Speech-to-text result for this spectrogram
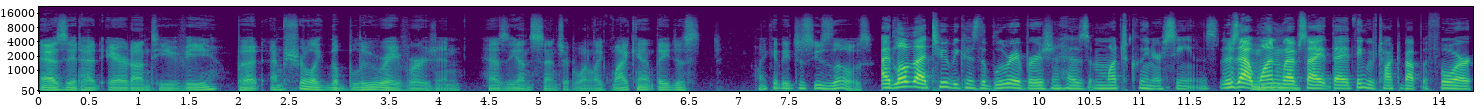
as it had aired on TV, but I'm sure like the Blu-ray version has the uncensored one. Like why can't they just why can't they just use those? I'd love that too because the Blu-ray version has much cleaner scenes. There's that one mm-hmm. website that I think we've talked about before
